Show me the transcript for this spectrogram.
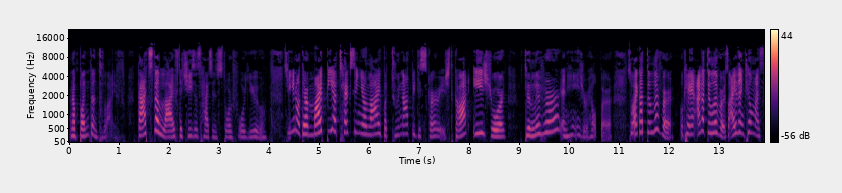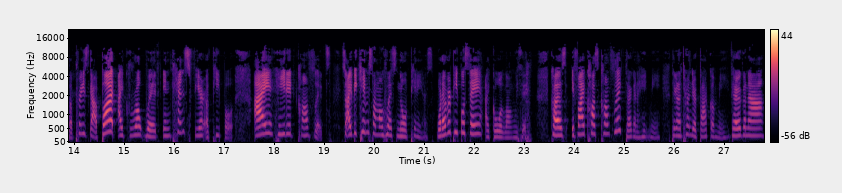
an abundant life. That's the life that Jesus has in store for you. So, you know, there might be a text in your life, but do not be discouraged. God is your deliverer and he is your helper. So I got delivered. Okay. I got delivered. So I didn't kill myself. Praise God. But I grew up with intense fear of people. I hated conflict. So I became someone who has no opinions. Whatever people say, I go along with it. Because if I cause conflict, they're to hate me. They're to turn their back on me. They're to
